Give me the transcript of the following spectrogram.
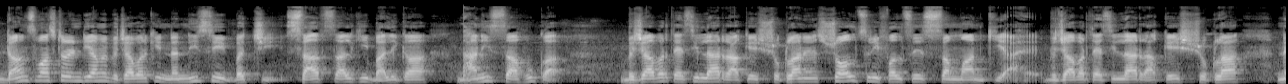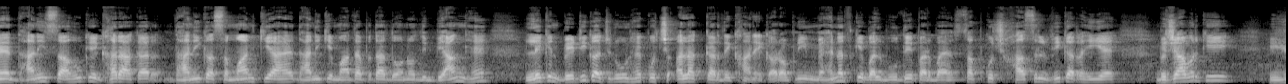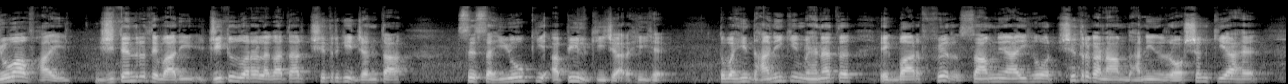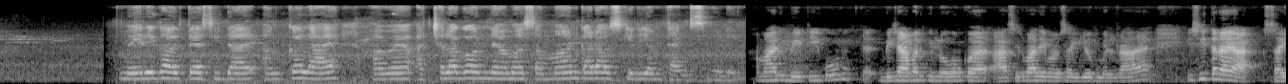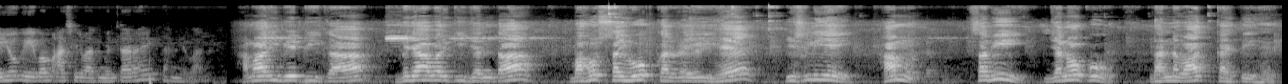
Dance master India में बिजावर की नन्ही सी बच्ची, सात साल की बालिका धानी साहू का बिजावर तहसीलदार राकेश शुक्ला ने शॉल श्रीफल से सम्मान किया है। बिजावर तहसीलदार राकेश शुक्ला ने धानी साहू के घर आकर धानी का सम्मान किया है। धानी के माता पिता दोनों दिव्यांग हैं, लेकिन बेटी का जुनून है कुछ अलग कर दिखाने का और अपनी मेहनत के बलबूते पर वह सब कुछ हासिल भी कर रही है। बिजावर की युवा भाई जितेंद्र तिवारी जीतू द्वारा लगातार क्षेत्र की जनता से सहयोग की अपील की जा रही है। तो वहीं धानी की मेहनत एक बार फिर सामने आई है और क्षेत्र का नाम धानी ने रोशन किया है। मेरे घर तहसीलदार अंकल आए हमें अच्छा लगा उन्होंने हमारा सम्मान करा उसके लिए हम थैंक्स बोले हमारी बेटी को बिजावर के लोगों का आशीर्वाद एवं सहयोग मिल रहा है। इसी तरह सहयोग एवं आशीर्वाद मिलता रहे। धन्यवाद। हमारी बेटी का बिजावर की जनता बहुत सहयोग कर रही है, इसलिए हम सभी जनों को धन्यवाद कहते हैं।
